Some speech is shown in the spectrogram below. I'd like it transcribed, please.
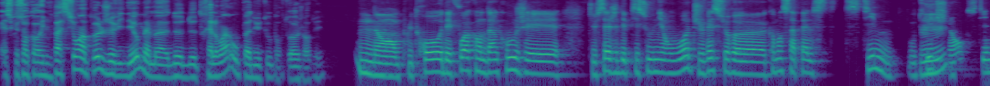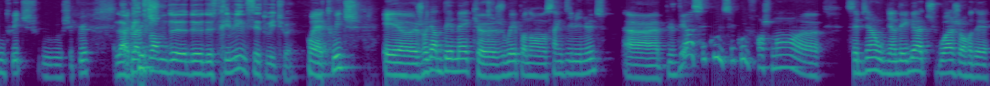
est-ce que c'est encore une passion un peu le jeu vidéo, même euh, de, très loin ou pas du tout pour toi aujourd'hui? Non, plus trop. Des fois, quand d'un coup j'ai, tu sais, j'ai des petits souvenirs ou autre, je vais sur comment ça s'appelle Steam ou Twitch, mhm. non? Steam, Twitch ou je sais plus. La plateforme de, de, streaming, c'est Twitch, ouais. Ouais, Twitch. Et je regarde des mecs jouer pendant 5-10 minutes. puis je dis ah c'est cool, c'est cool, franchement c'est bien ou bien des gars, tu vois, genre des,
